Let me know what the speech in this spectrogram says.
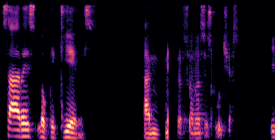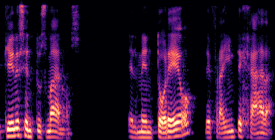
Sabes lo que quieres. A mí personas escuchas. Y tienes en tus manos el mentoreo de Efraín Tejada,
